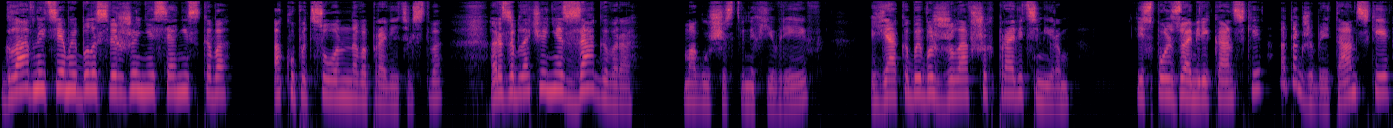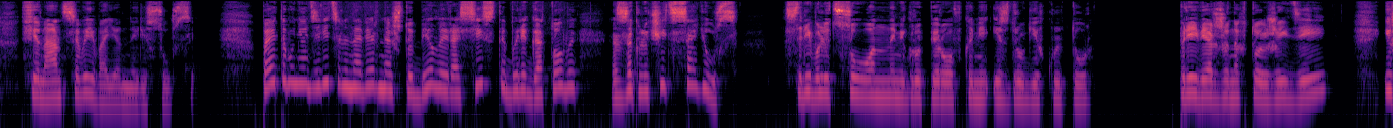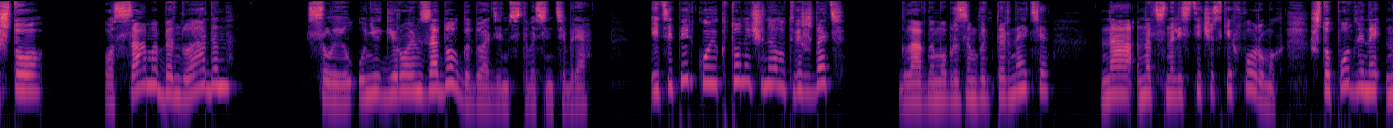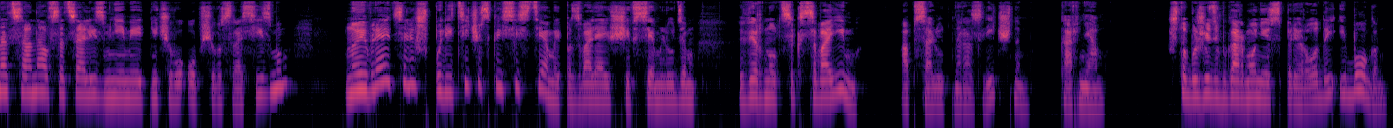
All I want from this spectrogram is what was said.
Главной темой было свержение сионистского оккупационного правительства, разоблачение заговора могущественных евреев, якобы возжелавших править миром, используя американские, а также британские финансовые и военные ресурсы. Поэтому неудивительно, наверное, что белые расисты были готовы заключить союз с революционными группировками из других культур, приверженных той же идее, и что Осама бен Ладен слыл у них героем задолго до 11 сентября. И теперь кое-кто начинал утверждать, главным образом в интернете, на националистических форумах, что подлинный национал-социализм не имеет ничего общего с расизмом, но является лишь политической системой, позволяющей всем людям вернуться к своим, абсолютно различным, корням, чтобы жить в гармонии с природой и Богом.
